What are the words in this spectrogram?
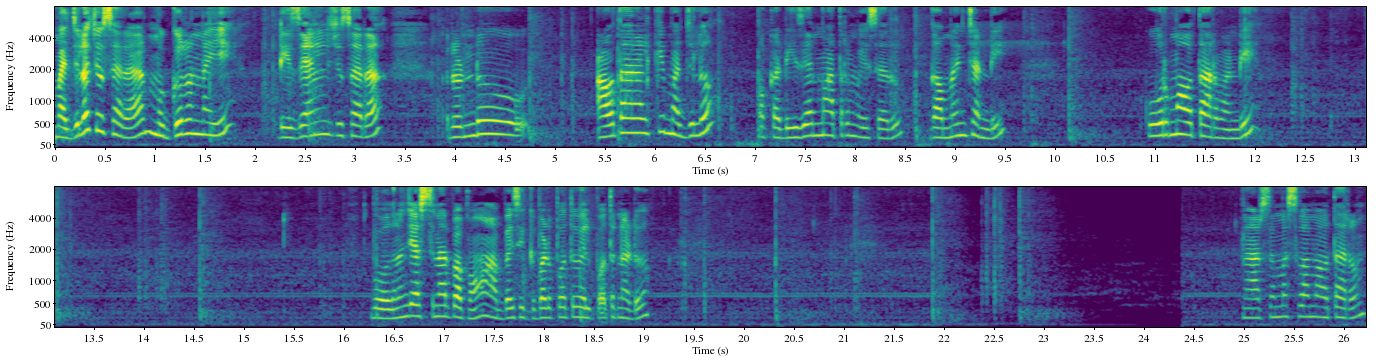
మధ్యలో చూసారా? ముగ్గులు ఉన్నాయి డిజైన్లు చూసారా? రెండు అవతారాలకి మధ్యలో ఒక డిజైన్ మాత్రం వేశారు. గమనించండి. కూర్మ అవతారం అండి. భోజనం చేస్తున్నారు పాపం. అబ్బాయి సిగ్గుపడిపోతూ వెళ్ళిపోతున్నాడు. నరసింహస్వామి అవతారం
